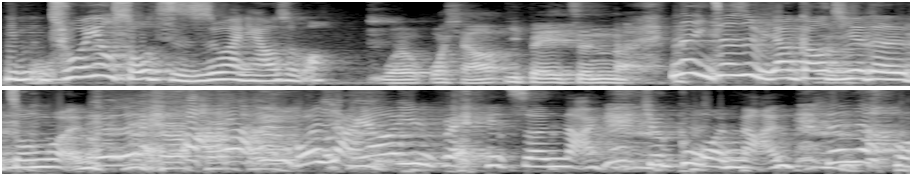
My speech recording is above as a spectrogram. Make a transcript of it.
你除了用手指之外，你还有什么？我我想要一杯真奶。那你这是比较高阶的中文，对不对？我想要一杯真奶就过难，但是我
